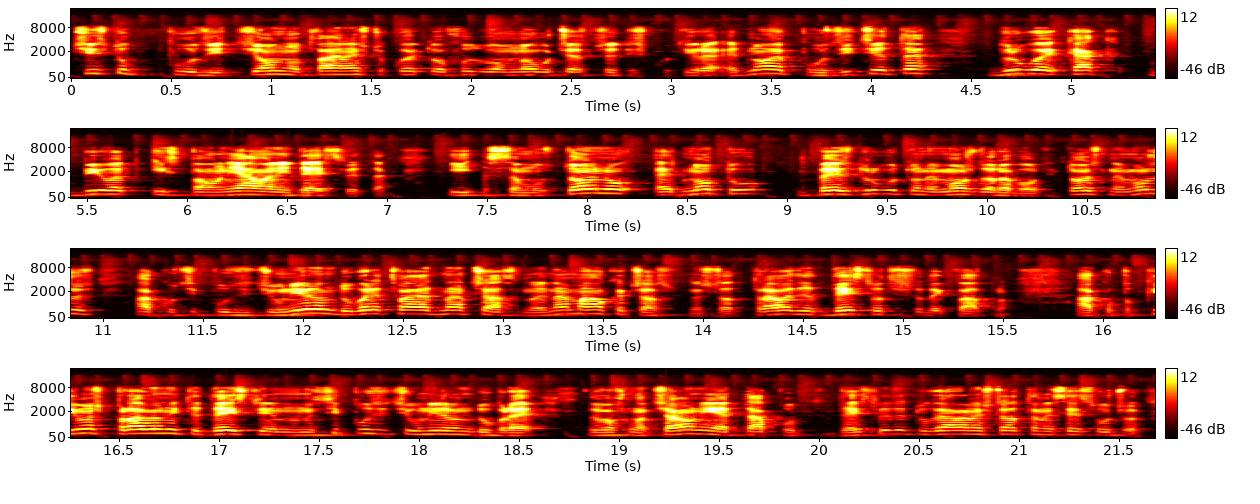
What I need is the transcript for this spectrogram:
чисто позиционно, това е нещо, което в футбол много често се дискутира. Едно е позицията, друго е как биват изпълнявани действията. И самостойно едното без другото не може да работи. Тоест не можеш, ако си позициониран добре, това е една част, но една малка част от нещата. Трябва да действаш адекватно. Ако пък имаш правилните действия, но не си позициониран добре в началния етап от действията, тогава нещата не се случват.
